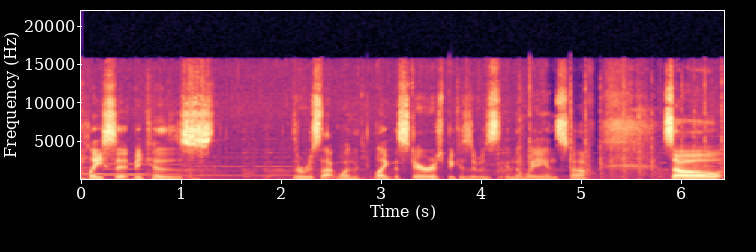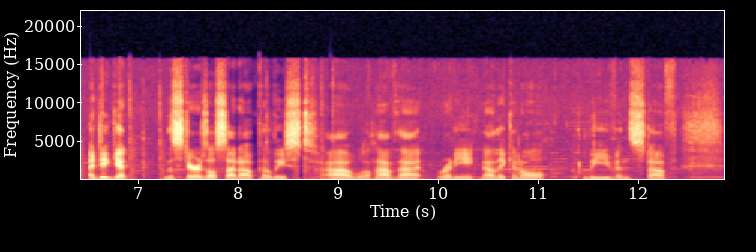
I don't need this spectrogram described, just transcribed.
place it because there was that one like the stairs because it was in the way and stuff. So I did get the stairs all set up. At least uh, we'll have that ready. Now they can all leave and stuff.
